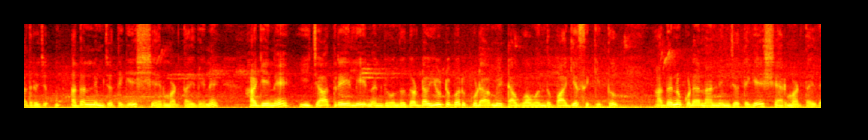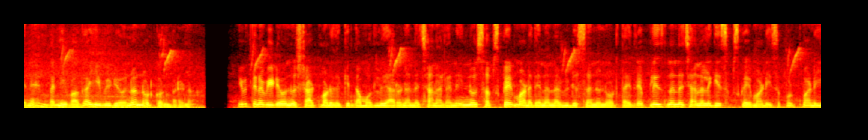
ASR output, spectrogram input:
ಅದರ ಜೊ ಅದನ್ನು ನಿಮ್ಮ ಜೊತೆಗೆ ಶೇರ್ ಮಾಡ್ತಾ ಇದ್ದೇನೆ. ಹಾಗೆಯೇ ಈ ಜಾತ್ರೆಯಲ್ಲಿ ನನಗೆ ಒಂದು ದೊಡ್ಡ ಯೂಟ್ಯೂಬರ್ ಕೂಡ ಮೀಟ್ ಆಗುವ ಒಂದು ಭಾಗ್ಯ ಸಿಕ್ಕಿತ್ತು. ಅದನ್ನು ಕೂಡ ನಾನು ನಿಮ್ಮ ಜೊತೆಗೆ ಶೇರ್ ಮಾಡ್ತಾ ಇದ್ದೇನೆ. ಬನ್ನಿ, ಇವಾಗ ಈ ವಿಡಿಯೋನ ನೋಡ್ಕೊಂಡು ಬರೋಣ. ಇವತ್ತಿನ ವಿಡಿಯೋವನ್ನು ಸ್ಟಾರ್ಟ್ ಮಾಡೋದಕ್ಕಿಂತ ಮೊದಲು ಯಾರು ನನ್ನ ಚಾನಲನ್ನು ಇನ್ನೂ ಸಬ್ಸ್ಕ್ರೈಬ್ ಮಾಡದೆ ನನ್ನ ವೀಡಿಯೋಸನ್ನು ನೋಡ್ತಾ ಇದ್ದರೆ ಪ್ಲೀಸ್ ನನ್ನ ಚಾನಲ್ಗೆ ಸಬ್ಸ್ಕ್ರೈಬ್ ಮಾಡಿ ಸಪೋರ್ಟ್ ಮಾಡಿ.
